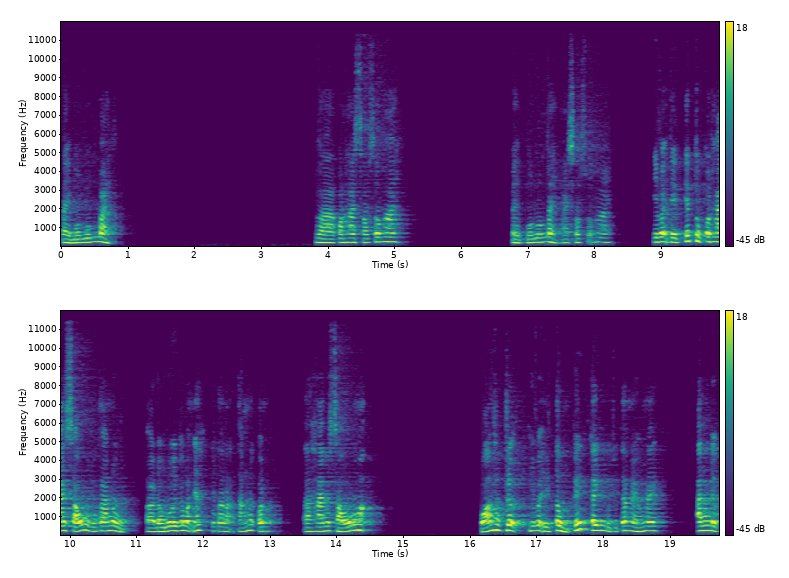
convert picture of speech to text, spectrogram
7447 và con 2662 7447 2662 như vậy thì tiếp tục con 26 của chúng ta nổ à, đầu đuôi các bạn nhé. Chúng ta đã thắng được con à, 26 đúng không ạ? Quá rực rỡ. Như vậy thì tổng kết kênh của chúng ta ngày hôm nay ăn được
